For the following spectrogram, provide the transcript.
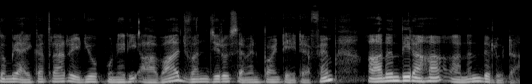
तुम्ही ऐकत राहा radio Puneri Awaaz one zero seven point eight F M. आनंदी रहा आनंद लुटा.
